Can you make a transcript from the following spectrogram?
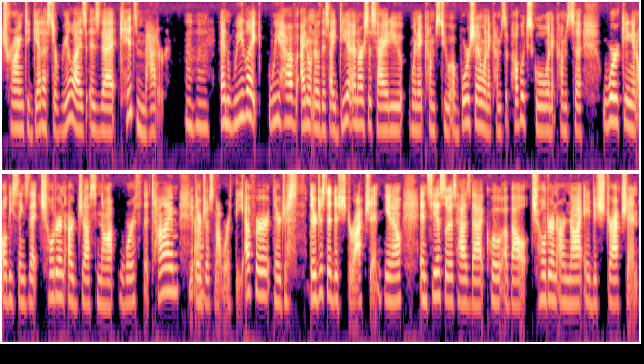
trying to get us to realize is that kids matter. Mm-hmm. And we like, we have, I don't know, this idea in our society when it comes to abortion, when it comes to public school, when it comes to working and all these things that children are just not worth the time. Yeah. They're just not worth the effort. They're just they're just a distraction, you know? And C.S. Lewis has that quote about children are not a distraction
